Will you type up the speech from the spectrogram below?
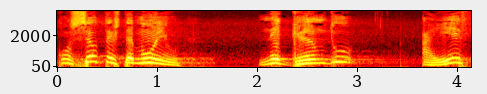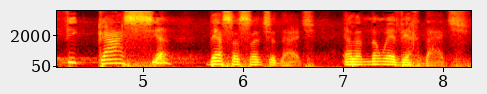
com o seu testemunho, negando a eficácia dessa santidade. Ela não é verdade.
